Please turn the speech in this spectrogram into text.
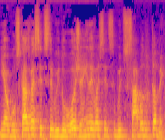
Em alguns casos vai ser distribuído hoje ainda e vai ser distribuído sábado também.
